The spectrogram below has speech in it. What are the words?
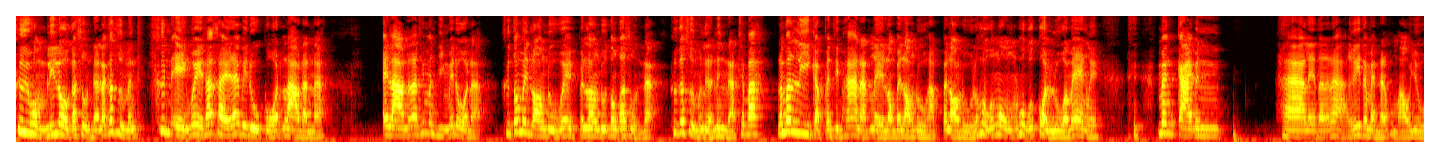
คือผมรีโหลดกระสุนแล้วกระสุนมันขึ้นเองเว้ยถ้าใครได้ไปดูโกดลาวนั้นนะไอ้ลาวนั้นนะที่มันยิงไม่โดนอะ คือต้องไปลองดูเว้ยไปลองดูตรงกระสุนน่ะ คือกระสุนมันเหลือหนึ่งนัดใช่ปะแล้วมันรีกลับเป็นสิบห้านัดเลยลองไปลองดูครับ ไปลองดูแล้วผมก็งงแล้วผมก็กดรัวแม่งเลยแม่งกลายเป็น ฮาเลยตอนนั้นอะเฮ้ยแต่แมตช์นั้นผมเอาอยู่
